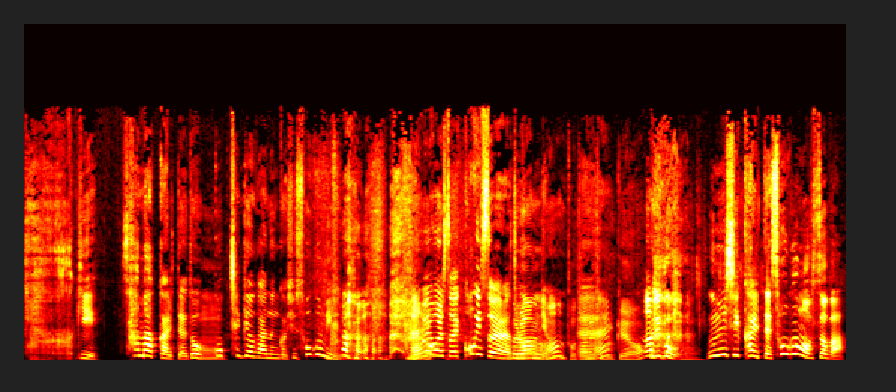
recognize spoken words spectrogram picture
특히 사막 갈 때도 음. 꼭 챙겨가는 것이 소금입니다. 어웨월서에 꼭 있어야죠. 그럼요. 도전해서 네. 볼게요. 그리고 음식 할 때 소금 없어봐.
